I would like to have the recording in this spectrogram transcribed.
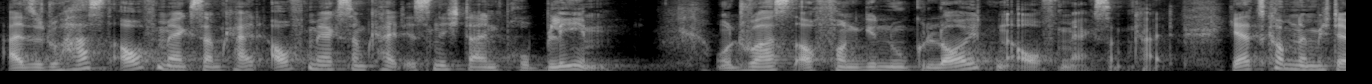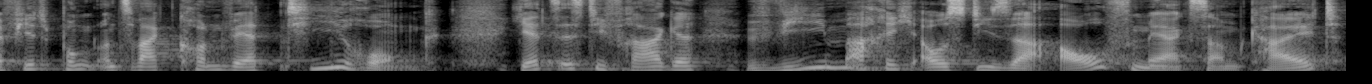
also du hast Aufmerksamkeit. Aufmerksamkeit ist nicht dein Problem. Und du hast auch von genug Leuten Aufmerksamkeit. Jetzt kommt nämlich der vierte Punkt und zwar Konvertierung. Jetzt ist die Frage, wie mache ich aus dieser Aufmerksamkeit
